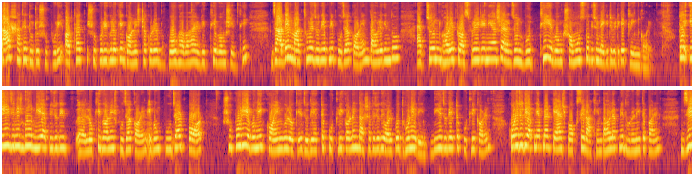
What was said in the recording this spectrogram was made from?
তার সাথে দুটো সুপুরি, অর্থাৎ সুপুরিগুলোকে গণেশ ঠাকুরের বউ ভাবা হয় ঋদ্ধি এবং সিদ্ধি। যাদের মাধ্যমে যদি আপনি পূজা করেন, তাহলে কিন্তু একজন ঘরে প্রসপারিটি নিয়ে আসে আর একজন বুদ্ধি এবং সমস্ত কিছু নেগেটিভিটিকে ক্লিন করে। তো এই জিনিসগুলো নিয়ে আপনি যদি লক্ষ্মী গণেশ পূজা করেন এবং পূজার পর সুপুরি এবং এই কয়েনগুলোকে যদি একটা পুটলি করেন, তার সাথে যদি অল্প ধনে দিন, দিয়ে যদি একটা পুটলি করেন, করে যদি আপনি আপনার ক্যাশ বক্সে রাখেন, তাহলে আপনি ধরে নিতে পারেন যে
